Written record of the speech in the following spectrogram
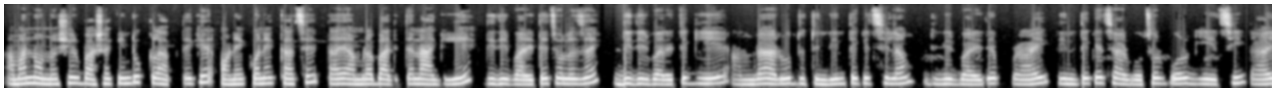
আমার ননসের বাসা কিন্তু ক্লাব থেকে অনেক অনেক কাছে, তাই আমরা বাড়িতে না গিয়ে দিদির বাড়িতে চলে যাই। দিদির বাড়িতে গিয়ে আমরা আরও দু, তিন দিন থেকে ছিলাম দিদির বাড়িতে প্রায় তিন থেকে চার বছর পর গিয়েছি, তাই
